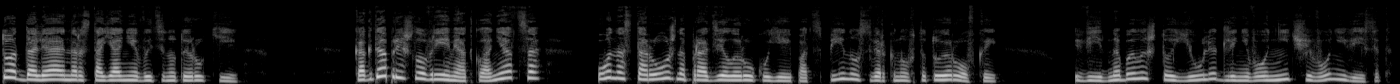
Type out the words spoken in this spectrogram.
то отдаляя на расстояние вытянутой руки. Когда пришло время отклоняться, он осторожно продел руку ей под спину, сверкнув татуировкой. Видно было, что Юля для него ничего не весит.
